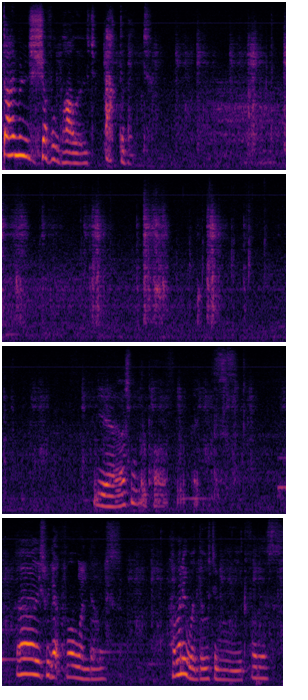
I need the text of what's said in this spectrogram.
Diamond Shuffle powers activate. Yeah, that's not gonna powerful. Uh, at least we got four windows. How many windows do we need for this?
